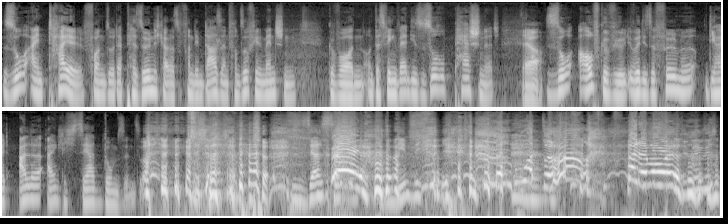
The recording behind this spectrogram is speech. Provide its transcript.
so ein Teil von so der Persönlichkeit, also von dem Dasein von so vielen Menschen geworden. Und deswegen werden die so passionate, Ja. so aufgewühlt über diese Filme, die halt alle eigentlich sehr dumm sind. So. Sind sehr die nehmen sich. What the hell? Die nehmen, sich,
